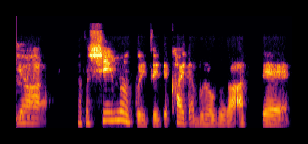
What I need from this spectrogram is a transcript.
いや、私シームークについて書いたブログがあって、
